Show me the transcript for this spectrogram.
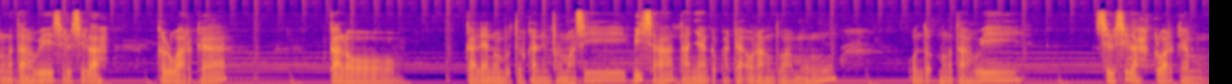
mengetahui silsilah keluarga kalau kalian membutuhkan informasi bisa tanya kepada orang tuamu untuk mengetahui silsilah keluargamu.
